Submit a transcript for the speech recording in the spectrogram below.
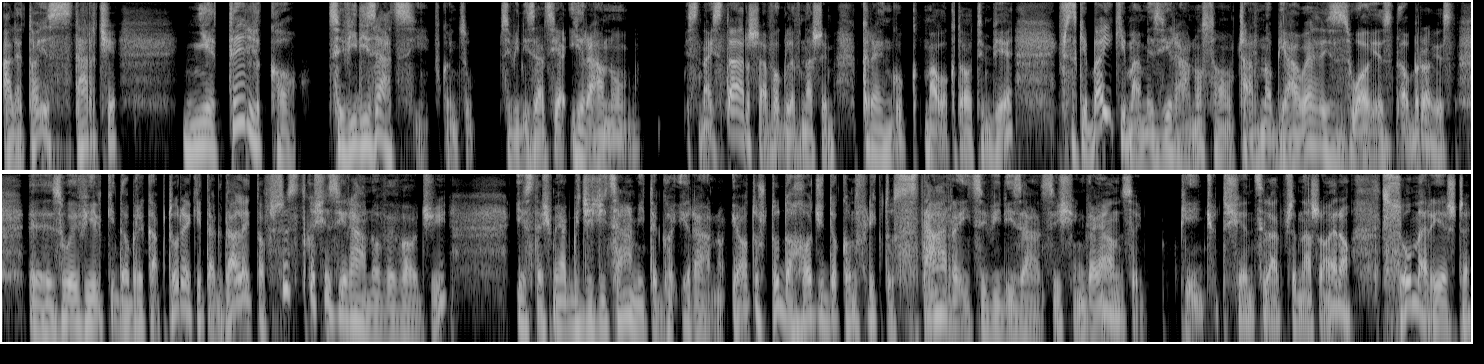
Ale to jest starcie nie tylko cywilizacji. W końcu cywilizacja Iranu jest najstarsza w ogóle w naszym kręgu, mało kto o tym wie. Wszystkie bajki mamy z Iranu, są czarno-białe, jest zło, jest dobro, jest y, zły wilki, dobry kapturek i tak dalej. To wszystko się z Iranu wywodzi. Jesteśmy jakby dziedzicami tego Iranu. I otóż tu dochodzi do konfliktu starej cywilizacji, sięgającej pięciu tysięcy lat przed naszą erą. Sumer jeszcze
